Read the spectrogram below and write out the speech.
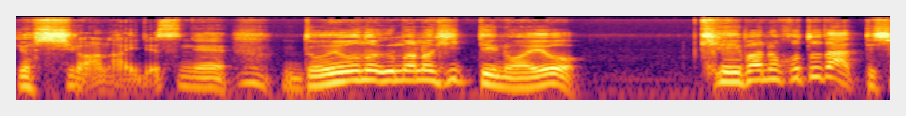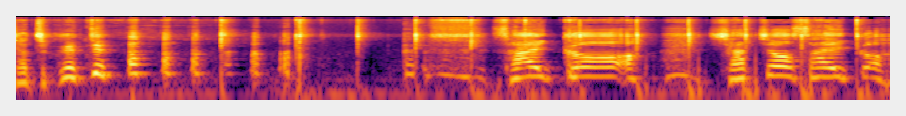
や、知らないですね。土曜の馬の日っていうのはよ、競馬のことだって社長が言って。最高社長最高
